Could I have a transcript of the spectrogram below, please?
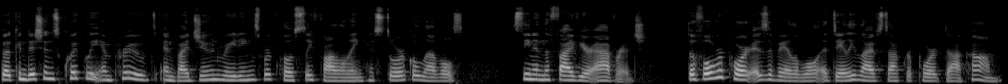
but conditions quickly improved and by June ratings were closely following historical levels seen in the five year average. The full report is available at dailylivestocksreport.com.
